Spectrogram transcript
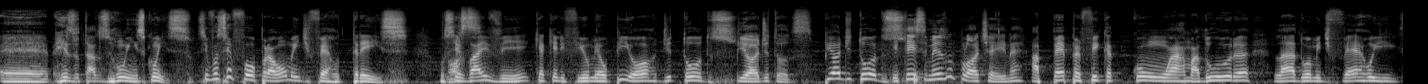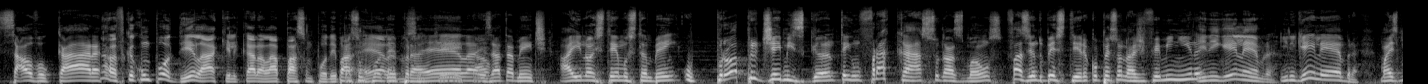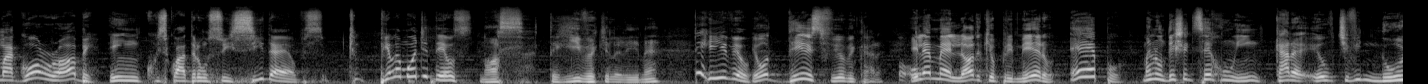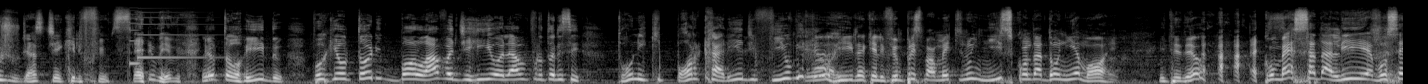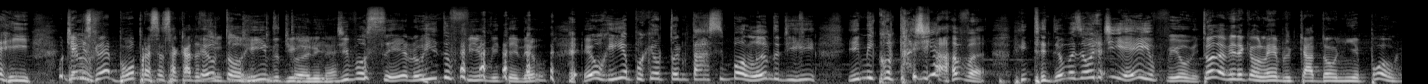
é, resultados ruins com isso. Se você for para Homem de Ferro 3, você Nossa. vai ver que aquele filme é o pior de todos. Pior de todos. Pior de todos. E tem esse mesmo plot aí, né? A Pepper fica com a armadura lá do Homem de Ferro e salva o cara. Não, ela fica com um poder lá, aquele cara lá passa um poder Passa um pra ela. poder não pra sei o quê e ela, exatamente. Aí nós temos também o próprio James Gunn tem um fracasso nas mãos fazendo besteira com personagem feminina. E ninguém lembra. E ninguém lembra. Mas Margot Robbie em Esquadrão Suicida, Elvis, pelo amor de Deus, Nossa, terrível aquilo ali, né? terrível. Eu odeio esse filme, cara. O- Ele é melhor do que o primeiro? É, pô. Mas não deixa de ser ruim. Cara, eu tive nojo de assistir aquele filme. Sério mesmo. Eu tô rindo porque o Tony bolava de rir e olhava pro Tony assim... Tony, que porcaria de filme, cara. Eu ri naquele filme, principalmente no início, quando a Doninha morre. Entendeu? Começa dali, você ri. O James Gunn é bom pra essa sacada de Eu tô de- rindo, de, de Tony, rir, né? de você. Eu não ri do filme, entendeu? Eu ria porque o Tony tava se bolando de rir e me contagiava, entendeu? Mas eu odiei o filme. Toda vida que eu lembro que a Doninha, pô,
